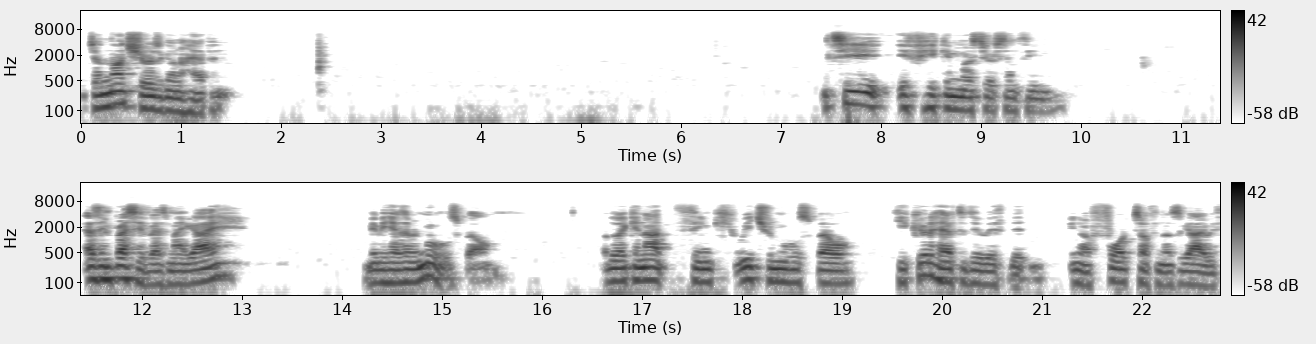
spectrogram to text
Which I'm not sure is gonna happen. Let's see if he can muster something as impressive as my guy. Maybe he has a removal spell. Although I cannot think which removal spell he could have to do with the you know four toughness guy with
